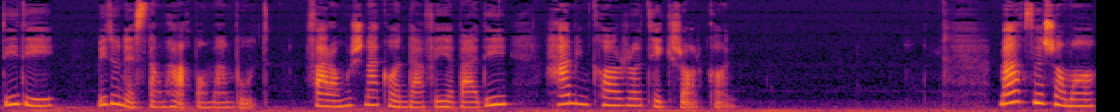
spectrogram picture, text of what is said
دیدی می‌دونستم حق با من بود. فراموش نکن دفعه بعدی همین کار را تکرار کن. مغز شما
